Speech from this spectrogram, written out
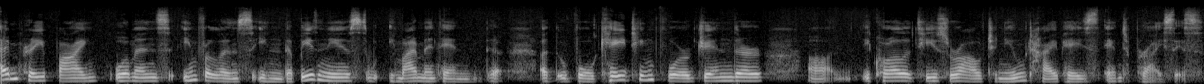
amplifying women's influence in the business environment and uh, advocating for gender uh, equality throughout New Taipei's enterprises.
